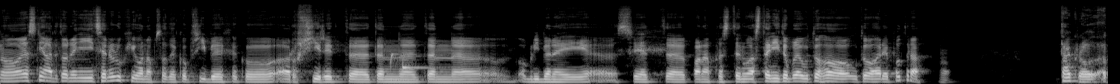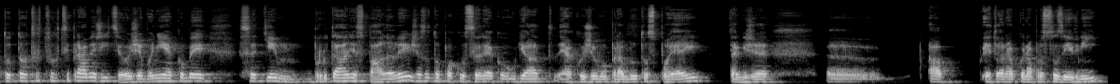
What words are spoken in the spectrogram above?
No jasně, ale to není nic jednoduchého napsat jako příběh jako a rozšířit eh, ten, ten eh, oblíbený eh, svět pana prstenu a stejně to bude u toho, u toho Harry Pottera. No. Tak no, a to, to, to, to chci právě říct, jo, že oni jakoby se tím brutálně spálili, že se to pokusili jako udělat, jako že opravdu to spojej, takže a je to jako naprosto zjevný,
